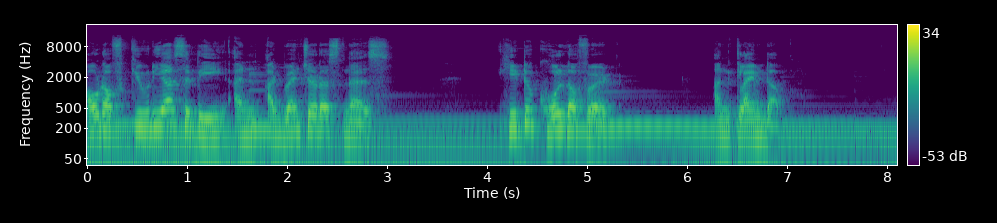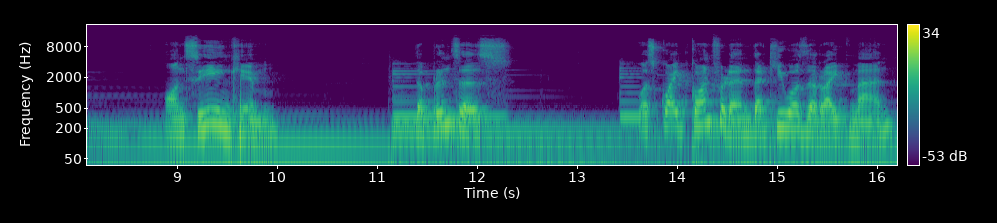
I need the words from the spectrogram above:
Out of curiosity and adventurousness, he took hold of it and climbed up. On seeing him, the princess was quite confident that he was the right man,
